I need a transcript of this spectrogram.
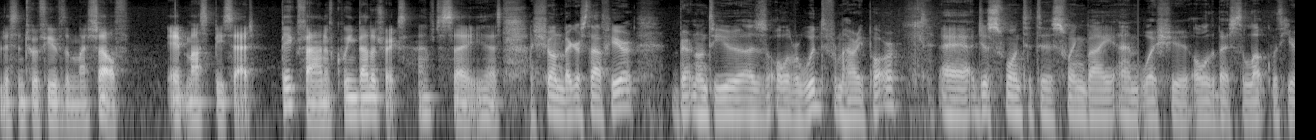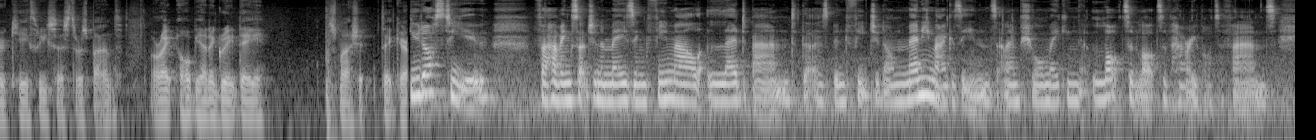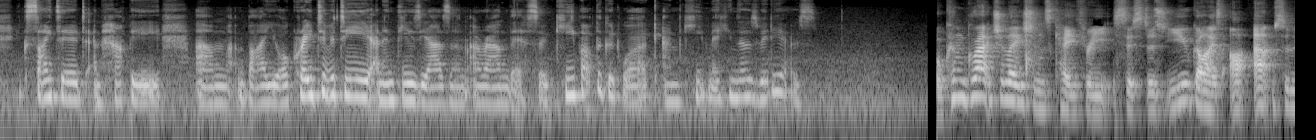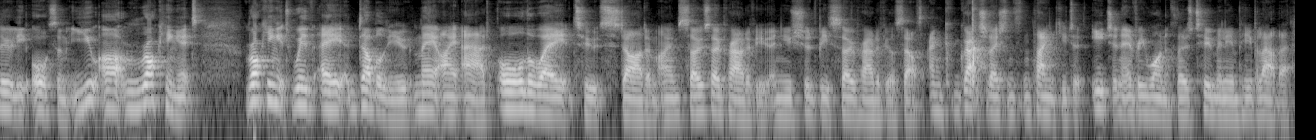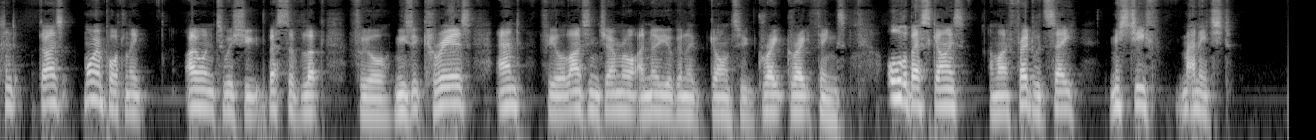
Listen to a few of them myself. It must be said. Big fan of Queen Bellatrix, I have to say, yes. Sean Biggerstaff here, better on to you as Oliver Wood from Harry Potter. Uh, I just wanted to swing by and wish you all the best of luck with your K3 Sisters band. All right, I hope you had a great day. Smash it. Take care. Kudos to you for having such an amazing female led band that has been featured on many magazines and I'm sure making lots and lots of Harry Potter fans excited and happy um, by your creativity and enthusiasm around this. So keep up the good work and keep making those videos. Well, Congratulations, K3 sisters. You guys are absolutely awesome. You are rocking it. Rocking it with a W, may I add, all the way to stardom. I am so, so proud of you, and you should be so proud of yourselves. And congratulations and thank you to each and every one of those two million people out there. And guys, more importantly, I want to wish you the best of luck for your music careers and for your lives in general. I know you're going to go on to great, great things. All the best, guys. And like Fred would say, mischief managed.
